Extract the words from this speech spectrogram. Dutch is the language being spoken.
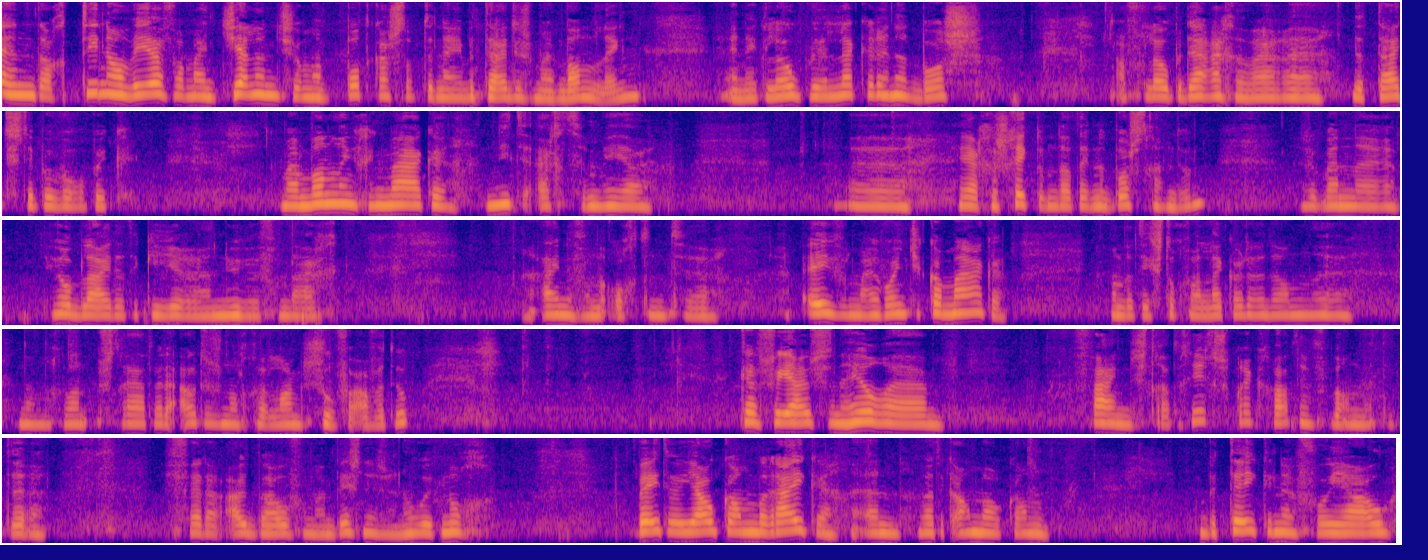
En dag 10 alweer van mijn challenge om een podcast op te nemen tijdens mijn wandeling. En ik loop weer lekker in het bos. De afgelopen dagen waren de tijdstippen waarop ik mijn wandeling ging maken niet echt meer uh, ja, geschikt om dat in het bos te gaan doen. Dus ik ben uh, heel blij dat ik hier nu vandaag, einde van de ochtend, even mijn rondje kan maken. Want het is toch wel lekkerder dan dan gewoon op straat waar de auto's nog eh, langs zoeven af en toe. Ik heb zojuist een heel uh, fijn strategiegesprek gehad in verband met het uh, verder uitbouwen van mijn business en hoe ik nog beter jou kan bereiken en wat ik allemaal kan betekenen voor jou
